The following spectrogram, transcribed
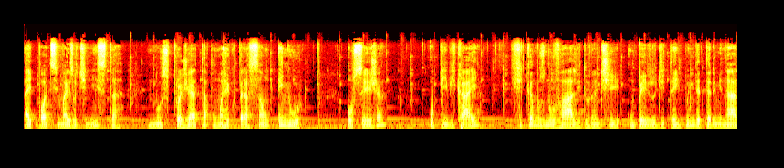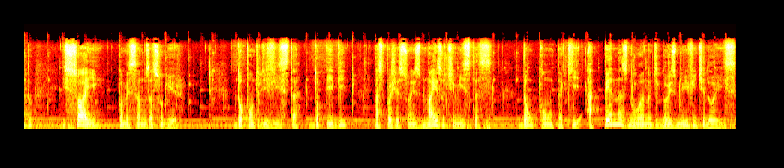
a hipótese mais otimista nos projeta uma recuperação em U, ou seja, o PIB cai, ficamos no vale durante um período de tempo indeterminado e só aí começamos a subir. Do ponto de vista do PIB, as projeções mais otimistas dão conta que apenas no ano de 2022,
